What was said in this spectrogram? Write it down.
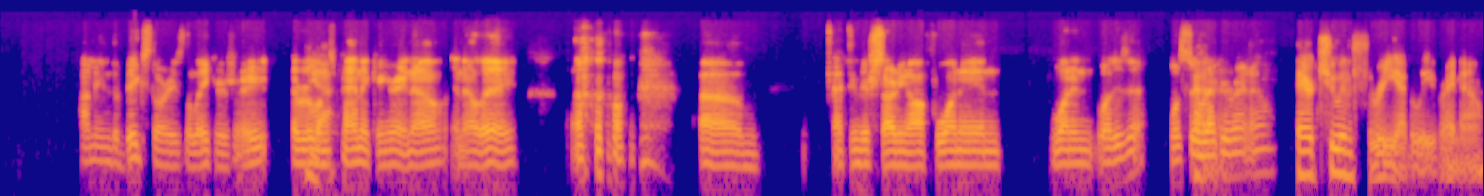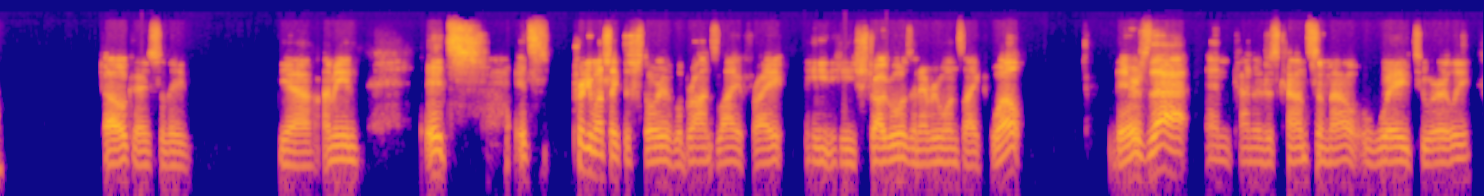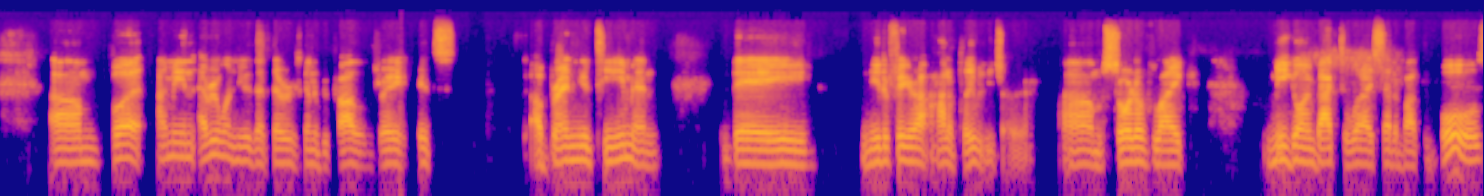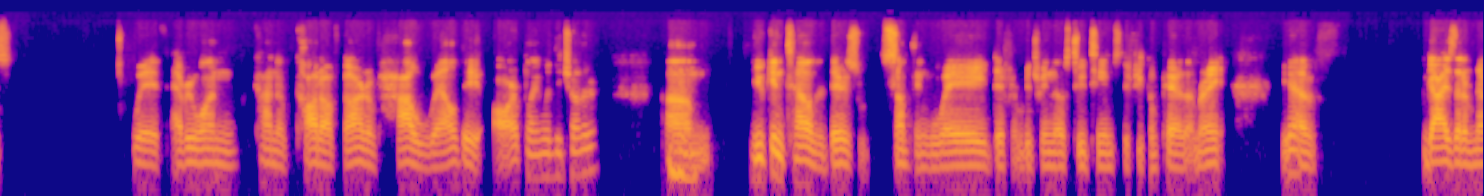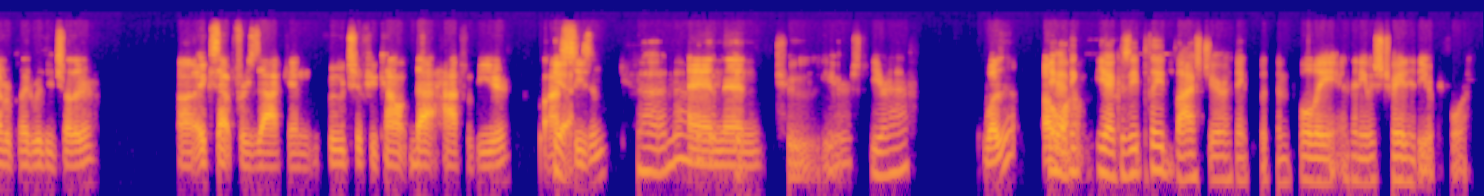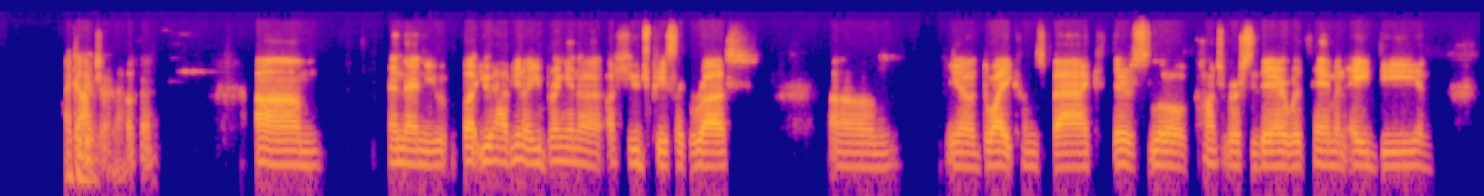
I mean, the big story is the Lakers, right? Everyone's panicking right now in LA. um, I think they're starting off one in one in what is it? What's their Uh, record right now? They're two and three, I believe, right now. Oh, okay. So they, yeah. I mean, it's it's pretty much like the story of LeBron's life, right? He he struggles, and everyone's like, "Well, there's that," and kind of just counts him out way too early. Um, but I mean, everyone knew that there was going to be problems, right? It's a brand new team, and they need to figure out how to play with each other. Um, sort of like me going back to what I said about the Bulls with everyone kind of caught off guard of how well they are playing with each other. Um, you can tell that there's something way different between those two teams if you compare them, right? You have guys that have never played with each other, uh, except for Zach and Vooch, if you count that half of a year last Yeah. season. Uh, no, And then two years, year and a half. was it? Oh, yeah, I wow. think yeah, because he played last year, I think, with them fully, and then he was traded the year before. I be Gotcha. Okay. Um, and then you, but you have, you know, you bring in a, a huge piece like Russ. Um, you know, Dwight comes back. There's a little controversy there with him and AD, and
